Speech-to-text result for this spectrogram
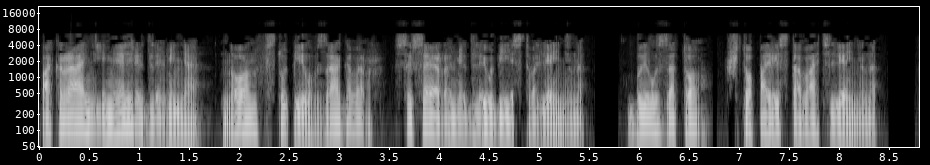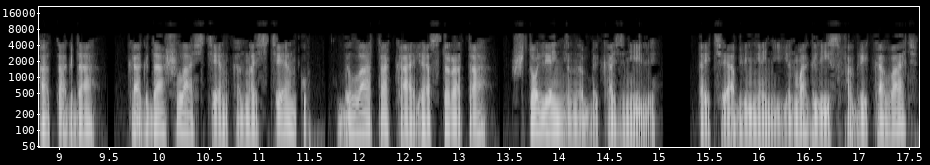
по крайней мере для меня, но он вступил в заговор с эсерами для убийства Ленина. Был за то, что арестовать Ленина. А тогда, когда шла стенка на стенку, была такая острота, что Ленина бы казнили. Эти обвинения могли сфабриковать?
